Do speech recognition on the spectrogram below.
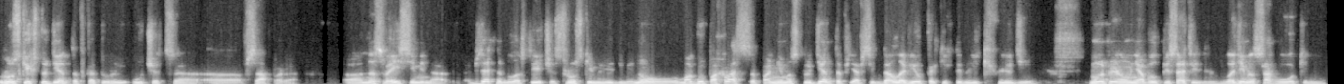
русских студентов, которые учатся э, в Саппоро, э, на свои семинары. Обязательно была встреча с русскими людьми. Но могу похвастаться, помимо студентов, я всегда ловил каких-то великих людей. Ну, например, у меня был писатель Владимир Сорокин,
